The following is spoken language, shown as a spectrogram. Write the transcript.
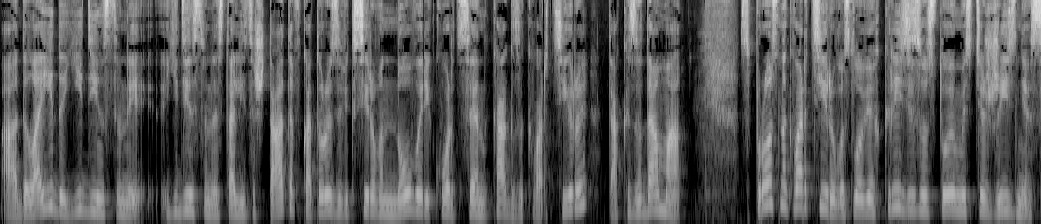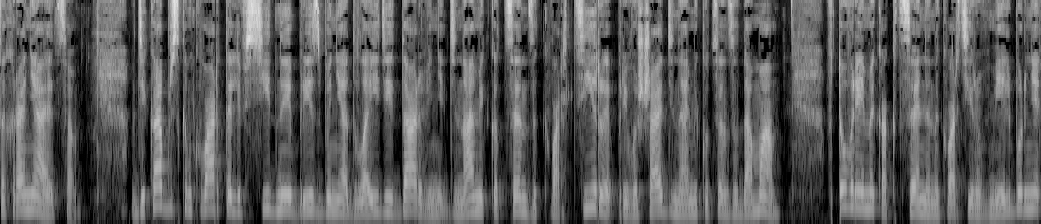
А Аделаида – единственная, столица штата, в которой зафиксирован новый рекорд цен как за квартиры, так и за дома. Спрос на квартиры в условиях условиях кризиса стоимости жизни сохраняется. В декабрьском квартале в Сиднее, Брисбене, Аделаиде и Дарвине динамика цен за квартиры превышает динамику цен за дома, в то время как цены на квартиры в Мельбурне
